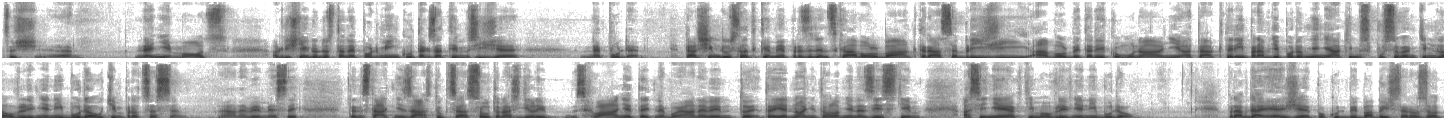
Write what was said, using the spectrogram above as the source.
což eh, není moc. A když někdo dostane podmínku, tak za tím mříže nepůjde. Dalším důsledkem je prezidentská volba, která se blíží a volby tady komunální a tak, který pravděpodobně nějakým způsobem tímhle ovlivněný budou tím procesem. Já nevím, jestli ten státní zástupce a soud to nařídili schválně teď, nebo já nevím, to je, to je jedno, ani to hlavně nezjistím, asi nějak tím ovlivněný budou. Pravda je, že pokud by Babiš se rozhodl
